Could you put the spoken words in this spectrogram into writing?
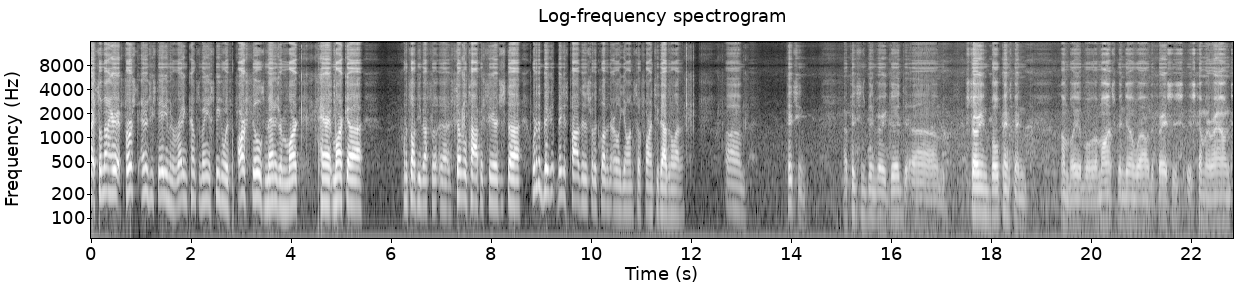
right, so I'm out here at First Energy Stadium in Reading, Pennsylvania, speaking with R-Phils manager, Mark Parent. Mark, uh, I want to talk to you about uh, several topics here. Just uh, what are the big, biggest positives for the club in the early going so far in 2011? Um, pitching. Our pitching's been very good. Um, starting bullpen's been unbelievable. Lamont's been doing well. The fresh is, is coming around.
